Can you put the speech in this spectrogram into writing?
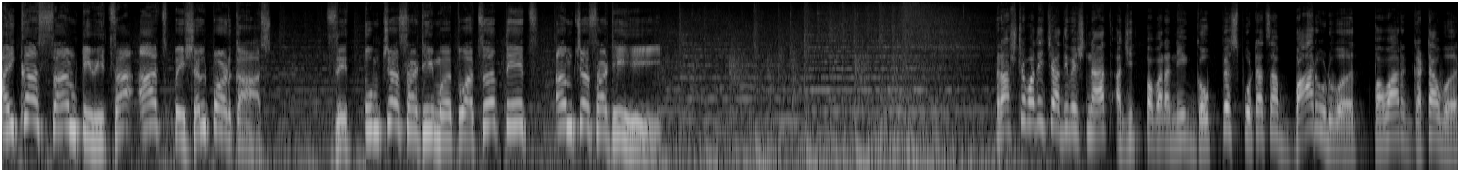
ऐका साम टीव्हीचा आज स्पेशल पॉडकास्ट जे तुमच्यासाठी महत्वाचं तेच आमच्यासाठीही. राष्ट्रवादीच्या अधिवेशनात अजित पवारांनी गौप्यस्फोटाचा बार उडवत पवार गटावर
